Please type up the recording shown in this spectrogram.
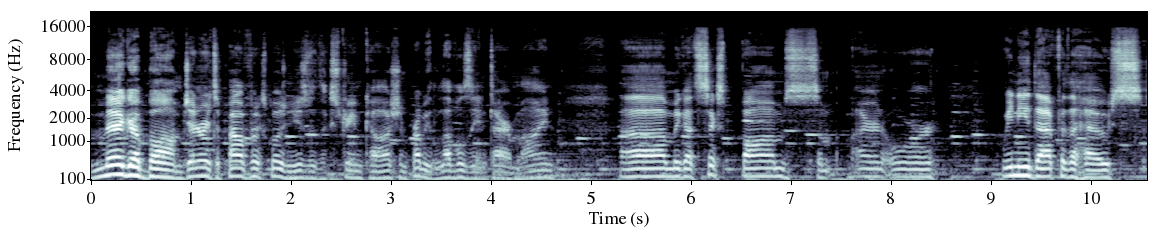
Mega Bomb. Generates a powerful explosion used with extreme caution. Probably levels the entire mine. Um, we got six bombs, some iron ore. We need that for the house.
